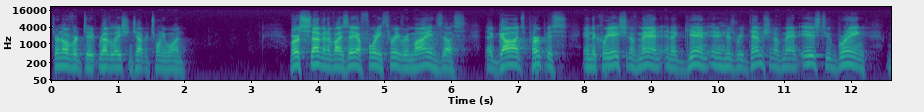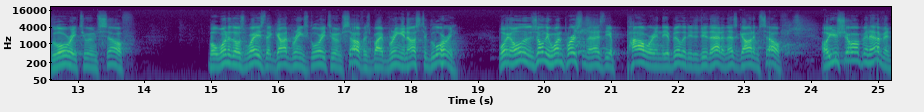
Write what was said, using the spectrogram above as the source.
Turn over to Revelation chapter 21. Verse 7 of Isaiah 43 reminds us that God's purpose in the creation of man and again in his redemption of man is to bring glory to himself. But one of those ways that God brings glory to himself is by bringing us to glory. Boy, only, there's only one person that has the power and the ability to do that, and that's God himself. Oh, you show up in heaven.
